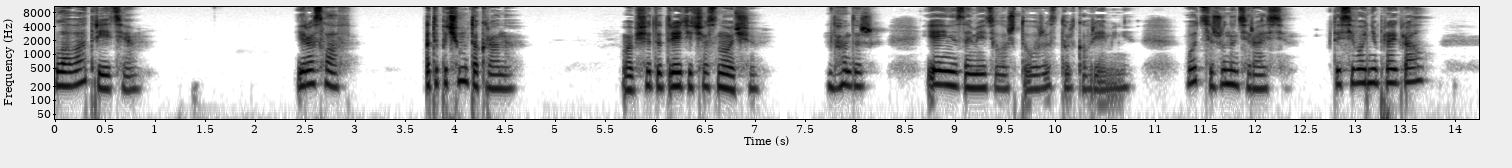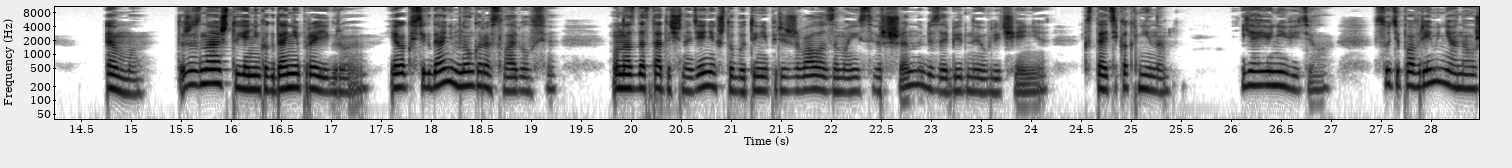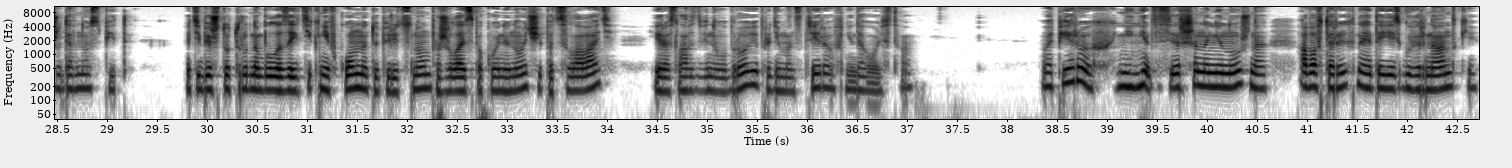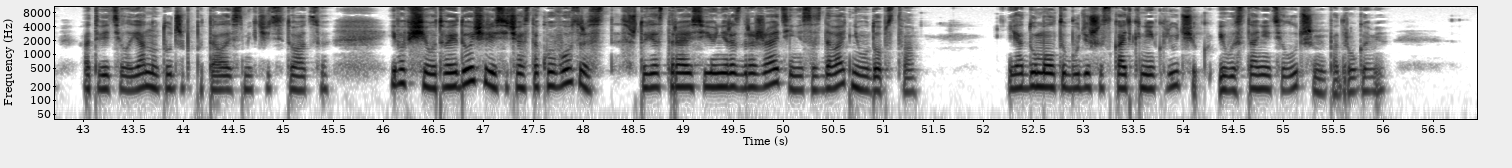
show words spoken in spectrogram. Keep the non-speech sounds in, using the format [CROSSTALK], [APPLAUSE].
Глава третья. «Ярослав, а ты почему так рано?» «Вообще-то третий час ночи». «Надо же, я и не заметила, что уже столько времени. Вот сижу на террасе. Ты сегодня проиграл?» «Эмма, ты же знаешь, что я никогда не проигрываю. Я, как всегда, немного расслабился. У нас достаточно денег, чтобы ты не переживала за мои совершенно безобидные увлечения. Кстати, как Нина». «Я ее не видела. Судя по времени, она уже давно спит». А тебе что, трудно было зайти к ней в комнату перед сном, пожелать спокойной ночи и поцеловать?» Ярослав сдвинул брови, продемонстрировав недовольство. «Во-первых, [LAUGHS] мне это совершенно не нужно, а во-вторых, на это есть гувернантки», ответила я, но тут же попыталась смягчить ситуацию. «И вообще, у твоей дочери сейчас такой возраст, что я стараюсь ее не раздражать и не создавать неудобства. Я думал, ты будешь искать к ней ключик, и вы станете лучшими подругами».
